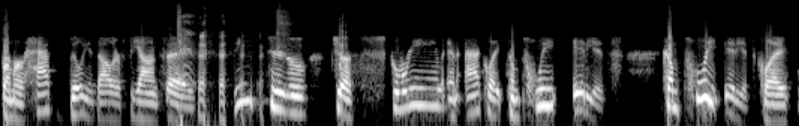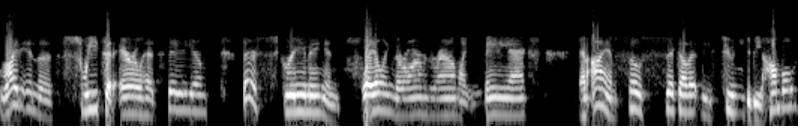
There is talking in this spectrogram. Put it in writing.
from her half billion dollar fiance. these two just scream and act like complete idiots. Complete idiots, Clay. Right in the suites at Arrowhead Stadium. They're screaming and flailing their arms around like maniacs. And I am so sick of it. These two need to be humbled.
